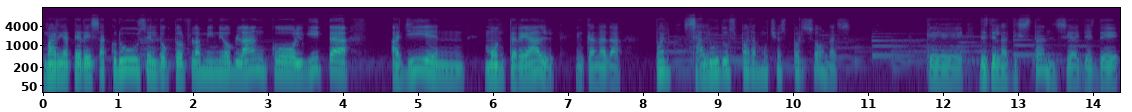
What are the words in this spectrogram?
María Teresa Cruz, el doctor Flaminio Blanco, Olguita, allí en Montreal, en Canadá. Bueno, saludos para muchas personas que desde la distancia y desde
